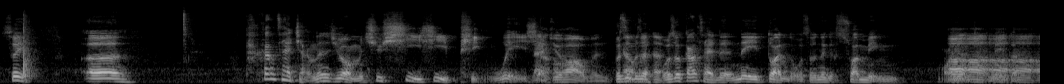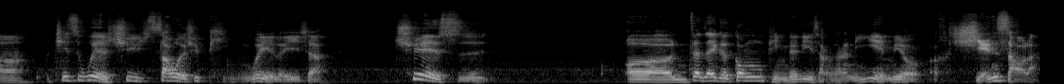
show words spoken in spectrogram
所以，呃，他刚才讲的那句话，我们去细细品味一下。哪句话？我们不是不是，我说刚才的那一段，我说那个酸民网友讲那段，啊啊啊啊，其实我也去稍微去品味了一下，确实。呃，你站在一个公平的立场上，你也没有嫌少了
